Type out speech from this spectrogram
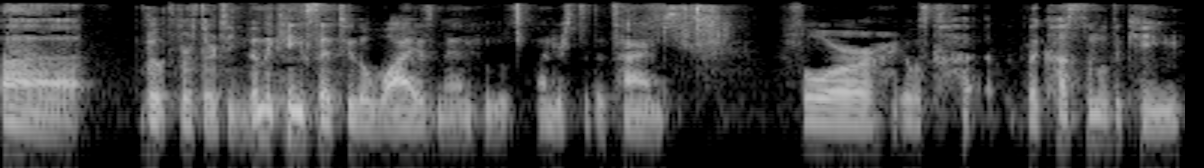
uh, verse 13. Then the king said to the wise men who understood the times, for it was cu- the custom of the king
